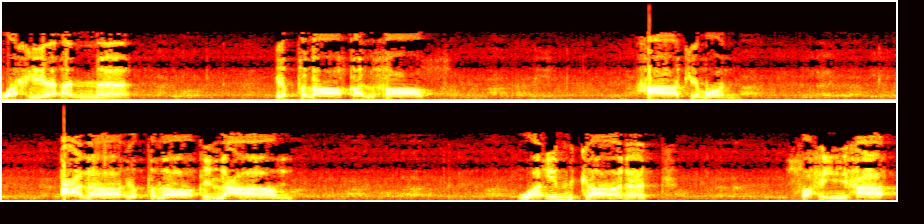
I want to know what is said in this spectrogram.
وهي أن إطلاق الخاص حاكم على إطلاق العام وإن كانت صحيحة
